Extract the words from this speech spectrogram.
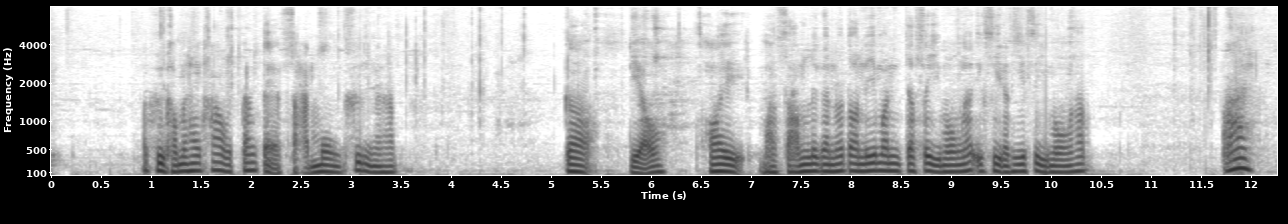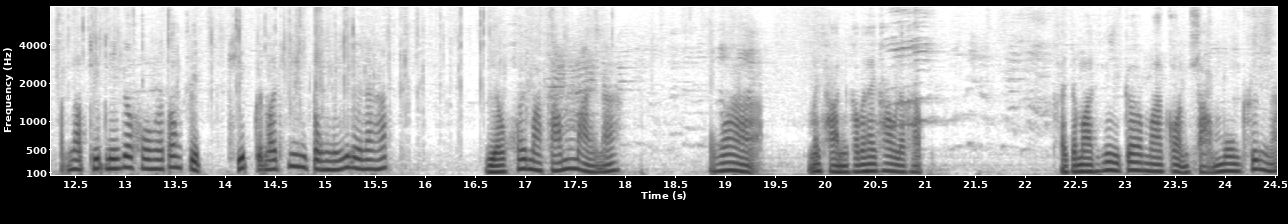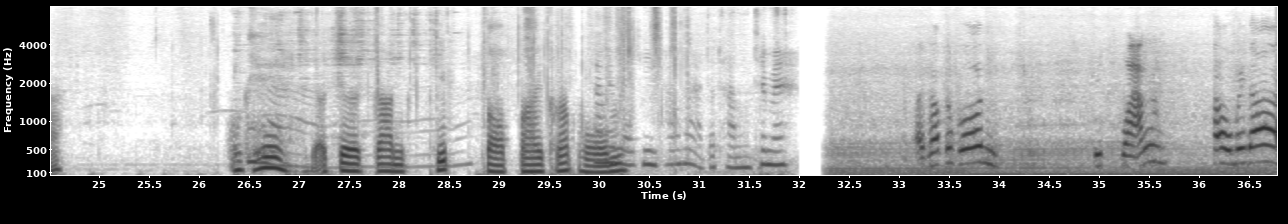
ก็คือเขาไม่ให้เข้าตั้งแต่สามโมงครึ่งนะครับ ก็เดี๋ยวค่อยมาซ้ำเลยกันว่าตอนนี้มันจะสี่โมงแล้วอีกสี่นาทีสี่โมงครับไปสำหรับทริปนี้ก็คงจะต้องปิดคลิปกันไว้ที่ตรงนี้เลยนะครับ เดี๋ยวค่อยมาซ้ำใหม่นะ เพราะว่าไม่ทันเขาไม่ให้เข้าแล้วครับ ใครจะมาที่นี่ก็มาก่อนสามโมงครึ่งนะ โอเค เดี๋ยวเจอกันคลิปต่อไปครับผถ้ามไม่กินข้าวก็อาจจะทันใช่ไหม ไปครับทุกคนผิดหวังเข้าไม่ได้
